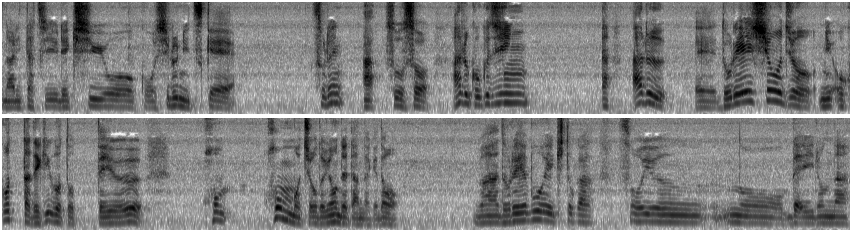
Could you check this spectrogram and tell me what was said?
成り立ち歴史をこう知るにつけそれあそうそうある黒人あある、えー、奴隷少女に起こった出来事っていう本本もちょうど読んでたんだけどわ奴隷貿易とかそういうのでいろんな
